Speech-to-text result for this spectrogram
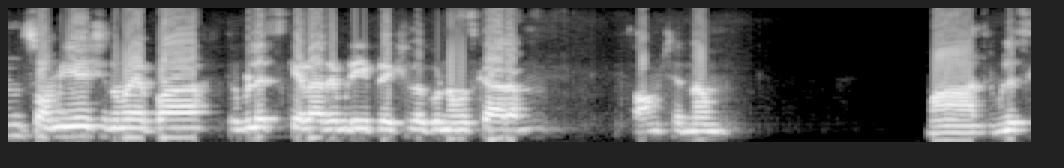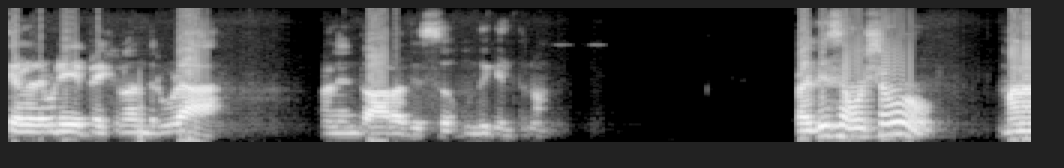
స్వామి శనమయ్యప్ప త్రిపుల్ ఎస్ రెమెడీ ప్రేక్షకులకు నమస్కారం. స్వామి చిన్నం మా త్రిపుల్ ఎస్ రెమెడీ ప్రేక్షకులందరూ కూడా మనం ఎంతో ఆరాధిస్తూ ముందుకెళ్తున్నాం. ప్రతి సంవత్సరము మన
